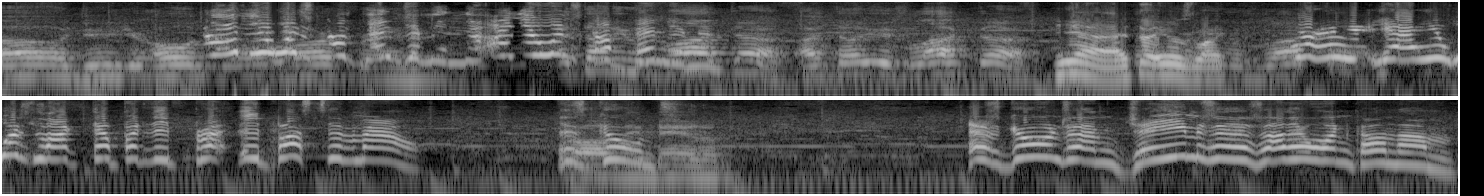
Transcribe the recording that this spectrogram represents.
Oh, dude, your old. The other old one's bar called friend. Benjamin. The other I one's thought called he was Benjamin. locked up. I thought he was locked up. Yeah, I thought he was Jorge like. locked Jorge, up. yeah, he was locked up, but they they busted him out. There's Oh, they goons. him. There's goons. Um, James and this other one called um.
